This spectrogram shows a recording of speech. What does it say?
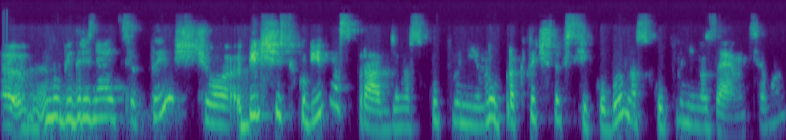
е, Ну, відрізняється тим, що більшість кубів насправді нас куплені, ну практично всі куби нас куплені іноземцями, е,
